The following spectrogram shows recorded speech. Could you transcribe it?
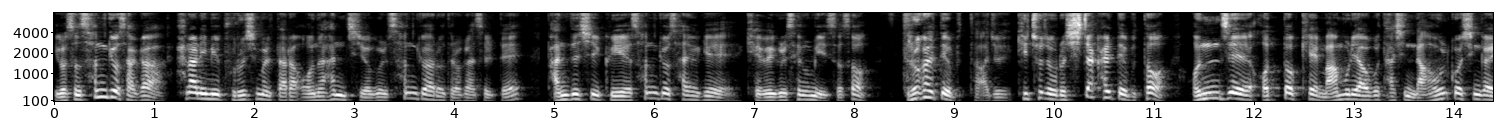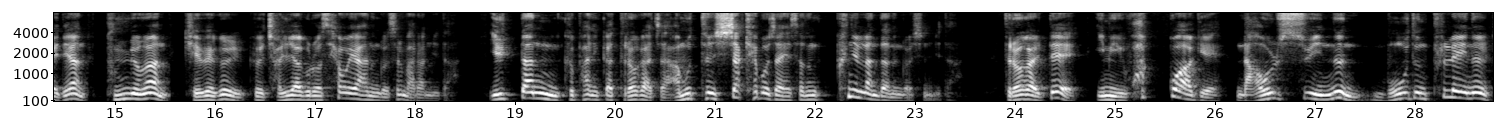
이것은 선교사가 하나님이 부르심을 따라 어느 한 지역을 선교하러 들어갔을 때 반드시 그의 선교 사역의 계획을 세움에 있어서 들어갈 때부터 아주 기초적으로 시작할 때부터 언제 어떻게 마무리하고 다시 나올 것인가에 대한 분명한 계획을 그 전략으로 세워야 하는 것을 말합니다. 일단 급하니까 들어가자. 아무튼 시작해보자 해서는 큰일 난다는 것입니다. 들어갈 때 이미 확고하게 나올 수 있는 모든 플레인을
